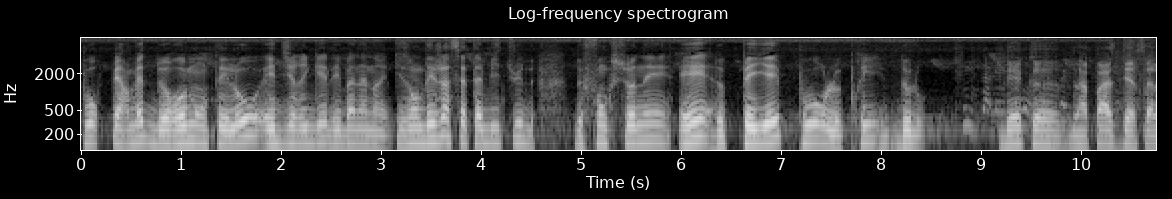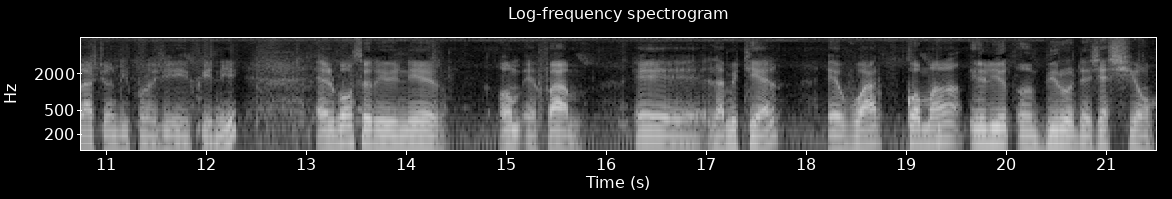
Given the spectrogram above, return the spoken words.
pour permettre de remonter l'eau et d'irriguer les bananeries. Ils ont déjà cette habitude de fonctionner et de payer pour le prix de l'eau. Dès que la phase d'installation du projet est finie, elles vont se réunir, hommes et femmes, et la mutuelle, et voir comment élire un bureau de gestion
